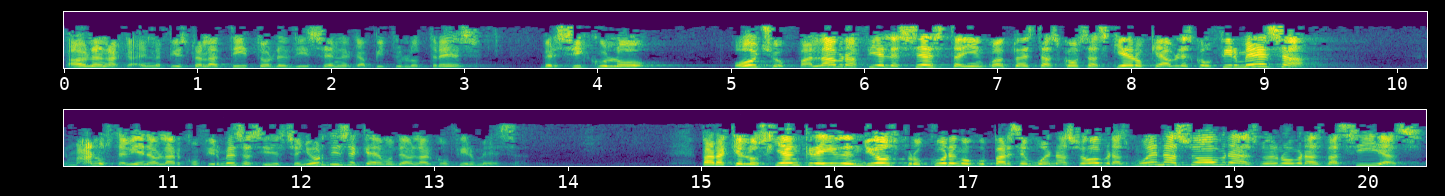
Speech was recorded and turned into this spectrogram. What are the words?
Pablo en la, epístola a Tito le dice en el capítulo 3, versículo 8, palabra fiel es esta y en cuanto a estas cosas quiero que hables con firmeza. Hermano, usted viene a hablar con firmeza, si el Señor dice que debemos de hablar con firmeza. Para que los que han creído en Dios procuren ocuparse en buenas obras, buenas obras, no en obras vacías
